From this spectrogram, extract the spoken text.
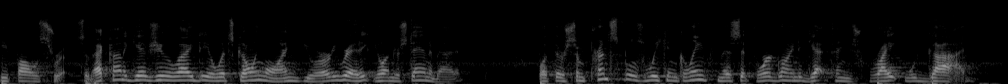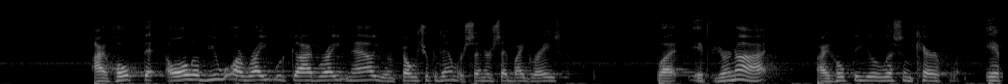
he follows through. So that kind of gives you an idea what's going on. You already read it, you understand about it. But there's some principles we can glean from this if we're going to get things right with God. I hope that all of you are right with God right now. You're in fellowship with Him. We're sinners saved by grace. But if you're not, I hope that you'll listen carefully. If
